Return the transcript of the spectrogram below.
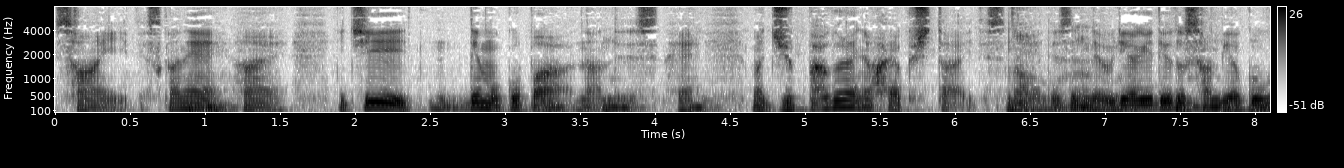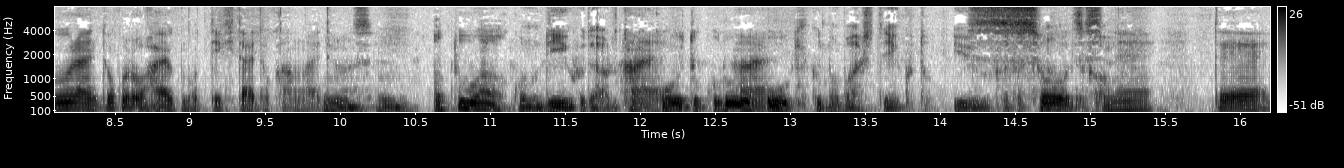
3位ですかね、うん、はい、1位でも5%なんでですね、うん、まあ、10%ぐらいには早くしたいですね、ですので、売上でいうと300億ぐらいのところを早く持っていきたいと考えています、うん。うん、あとは、このリーフであるとか、こういうところを大きく伸ばしていくという形ですか、そうですね。で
